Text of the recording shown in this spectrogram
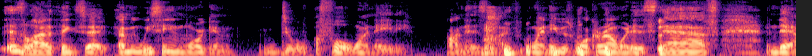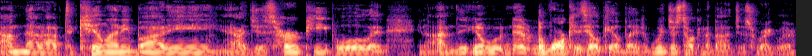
There's a lot of things that I mean. We seen Morgan do a full 180 on his life. When he was walking around with his staff and yeah i'm not out to kill anybody. I just hurt people and you know i'm you know the walk is he'll kill but we're just talking about just regular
